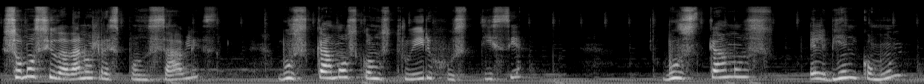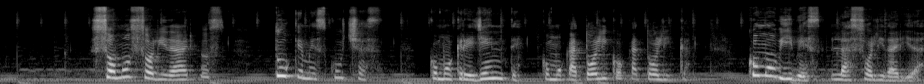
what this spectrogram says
¿Somos ciudadanos responsables? ¿Buscamos construir justicia? ¿Buscamos el bien común? ¿Somos solidarios? Tú que me escuchas como creyente, como católico, católica, ¿cómo vives la solidaridad?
